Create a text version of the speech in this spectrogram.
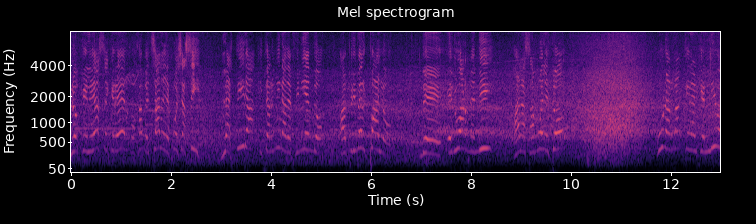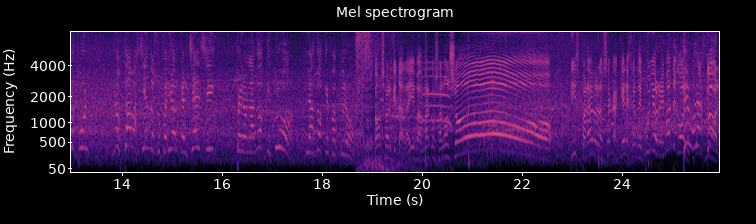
lo que le hace creer Mohamed Salah y después así la estira y termina definiendo al primer palo de Eduard Mendy a la Samuel Eto'o. Un arranque en el que el Liverpool no estaba siendo superior que el Chelsea, pero las dos que tuvo, las dos que facturó. Vamos a ver qué tal. Ahí va Marcos Alonso. Disparar, la saca Kelleher de puño, remate, gol. ¡Qué golazo! Gol,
